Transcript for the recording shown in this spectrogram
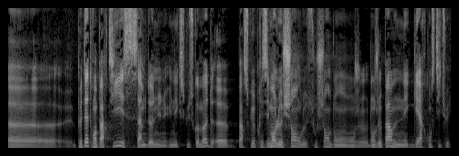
Euh, peut-être en partie, ça me donne une, excuse commode, euh, parce que précisément le champ ou le sous-champ dont je, parle n'est guère constitué.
